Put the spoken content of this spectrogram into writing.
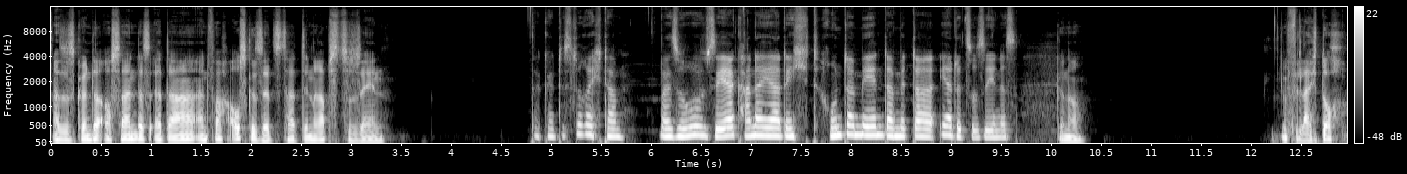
Also es könnte auch sein, dass er da einfach ausgesetzt hat, den Raps zu säen. Da könntest du recht haben. Weil so sehr kann er ja nicht runtermähen, damit da Erde zu sehen ist. Genau. Vielleicht doch.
